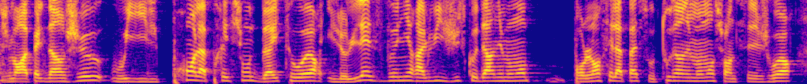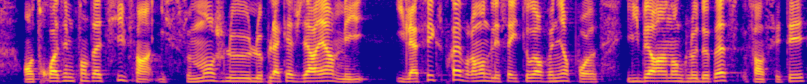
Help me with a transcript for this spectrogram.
je me rappelle d'un jeu où il prend la pression d'Hightower, il le laisse venir à lui jusqu'au dernier moment pour lancer la passe au tout dernier moment sur un de ses joueurs en troisième tentative. Enfin, il se mange le, le plaquage derrière, mais il a fait exprès vraiment de laisser Hightower venir pour libérer un angle de passe. Enfin, c'était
